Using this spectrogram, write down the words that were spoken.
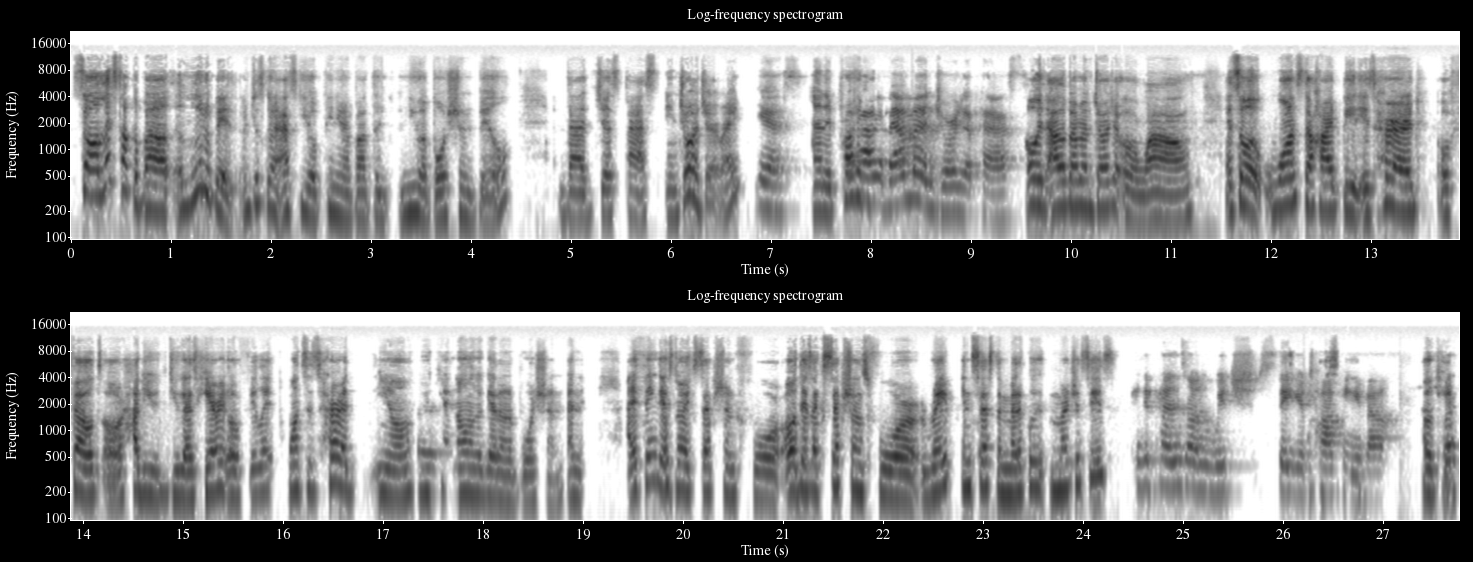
So let's talk about a little bit. I'm just going to ask your opinion about the new abortion bill that just passed in Georgia, right? Yes. And it probably Alabama and Georgia passed. Oh, in Alabama and Georgia. Oh, wow. And so once the heartbeat is heard or felt, or how do you do you guys hear it or feel it? Once it's heard, you know, you can no longer get an abortion. And I think there's no exception for, or there's exceptions for rape, incest, and medical emergencies. It depends on which state you're talking about. Okay. But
